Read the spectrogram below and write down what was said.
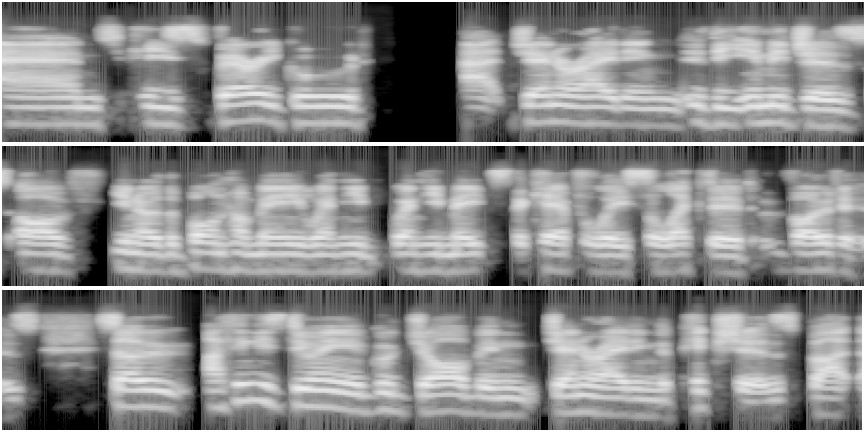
and he's very good at generating the images of you know the bonhomie when he when he meets the carefully selected voters. So i think he's doing a good job in generating the pictures but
